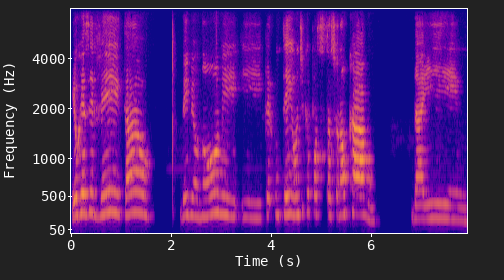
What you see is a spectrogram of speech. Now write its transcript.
eu reservei e tal, dei meu nome e perguntei onde que eu posso estacionar o carro. Daí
